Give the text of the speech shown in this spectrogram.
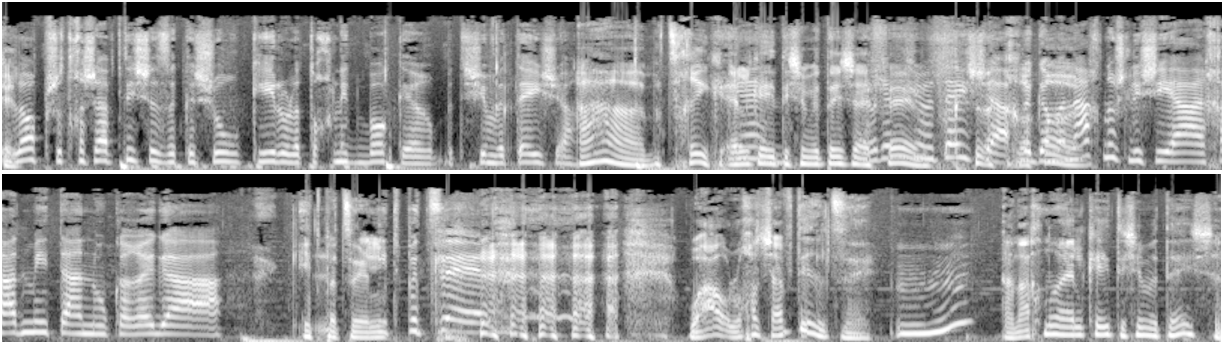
כן. לא, פשוט חשבתי שזה קשור כאילו לתוכנית בוקר ב-99. אה, מצחיק, כן. LK99 FM. ב-99, נכון. וגם אנחנו שלישייה, אחד מאיתנו כרגע התפצל. התפצל. וואו, לא חשבתי על זה. אנחנו ה-LK99.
